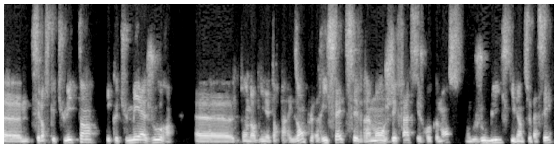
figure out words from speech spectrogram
euh, c'est lorsque tu éteins et que tu mets à jour euh, ton ordinateur, par exemple. Reset, c'est vraiment j'efface et je recommence. Donc j'oublie ce qui vient de se passer.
